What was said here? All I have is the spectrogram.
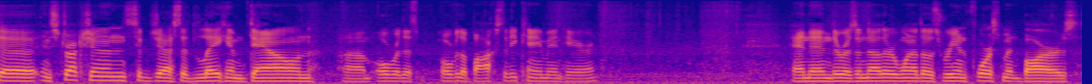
the instructions suggested lay him down um, over this over the box that he came in here. And then there was another one of those reinforcement bars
